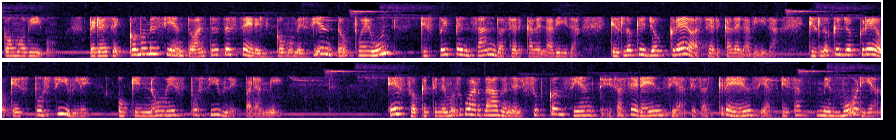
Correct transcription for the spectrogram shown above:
cómo vivo. Pero ese cómo me siento antes de ser el cómo me siento fue un que estoy pensando acerca de la vida, qué es lo que yo creo acerca de la vida, qué es lo que yo creo que es posible o que no es posible para mí. Eso que tenemos guardado en el subconsciente, esas herencias, esas creencias, esas memorias,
